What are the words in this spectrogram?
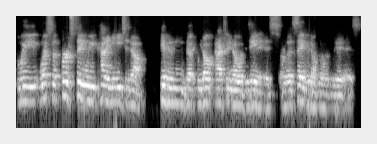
we what's the first thing we kind of need to know, given that we don't actually know what the data is, or let's say we don't know what the data is.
